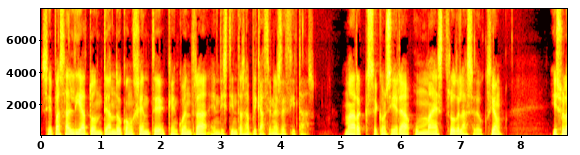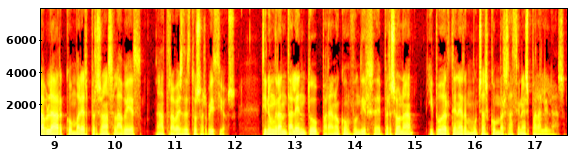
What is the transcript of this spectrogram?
Se pasa el día tonteando con gente que encuentra en distintas aplicaciones de citas. Mark se considera un maestro de la seducción y suele hablar con varias personas a la vez a través de estos servicios. Tiene un gran talento para no confundirse de persona y poder tener muchas conversaciones paralelas.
